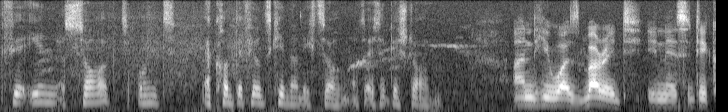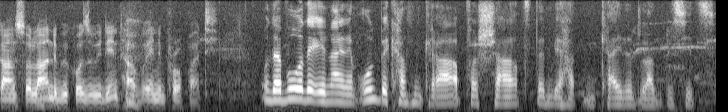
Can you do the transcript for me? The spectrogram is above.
für ihn sorgt und er konnte für uns Kinder nicht sorgen. Und so ist er gestorben. And he was buried in a city council land because we didn't have any property. Und er wurde in einem unbekannten Grab verscharrt, denn wir hatten keinen Landbesitz.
